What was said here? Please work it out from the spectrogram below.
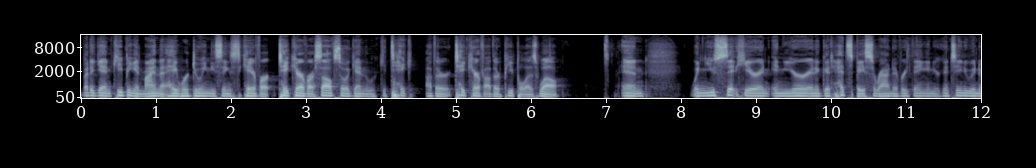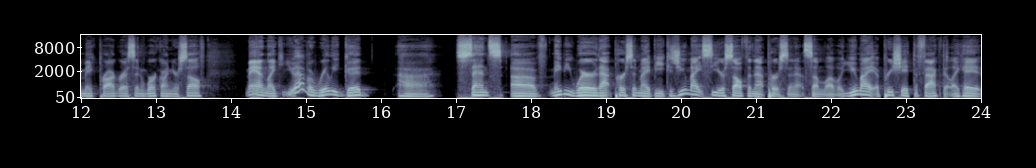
but again, keeping in mind that hey, we're doing these things to care of our, take care of ourselves, so again, we could take other take care of other people as well. And when you sit here and, and you're in a good headspace around everything, and you're continuing to make progress and work on yourself, man, like you have a really good uh, sense of maybe where that person might be because you might see yourself in that person at some level. You might appreciate the fact that, like, hey,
